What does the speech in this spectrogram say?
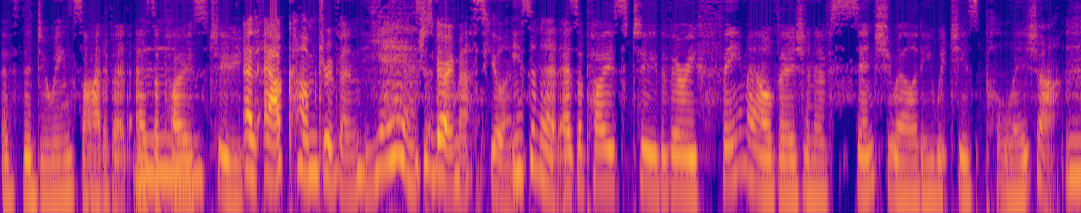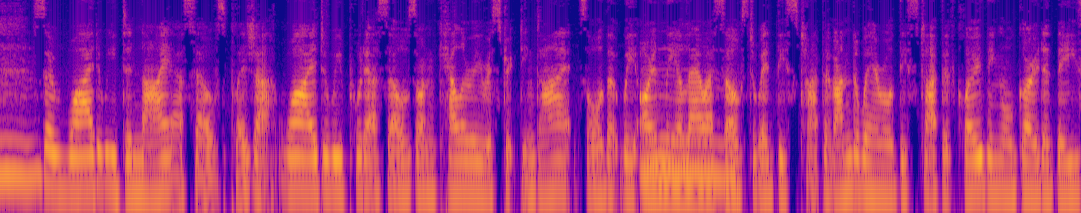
of the doing side of it as mm. opposed to an outcome driven, Yes. which is very masculine. Isn't it? As opposed to the very female version of sensuality, which is pleasure. Mm. So, why do we deny ourselves pleasure? Why do we put ourselves on calorie restricting diets or that we only allow ourselves to wear this type of underwear or this type of clothing or go to these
